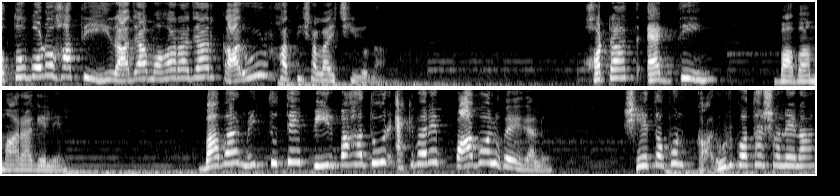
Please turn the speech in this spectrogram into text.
অত বড় হাতি রাজা মহারাজার কারুর হাতিশালায় ছিল না। হঠাৎ একদিন বাবা মারা গেলেন। বাবার মৃত্যুতে পীর বাহাদুর একেবারে পাগল হয়ে গেল। সে তখন কারুর কথা শোনে না।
